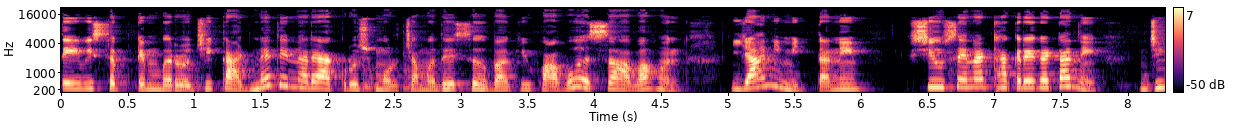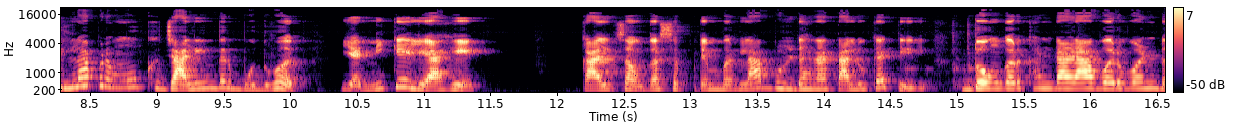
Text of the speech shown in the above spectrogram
तेवीस सप्टेंबर रोजी काढण्यात येणाऱ्या आक्रोश मोर्चामध्ये सहभागी व्हावं असं आवाहन या निमित्ताने शिवसेना ठाकरे गटाने जिल्हा प्रमुख जालिंदर बुधवत यांनी केले आहे. काल चौदा सप्टेंबरला बुलढाणा तालुक्यातील डोंगर खंडाळा वरवंड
